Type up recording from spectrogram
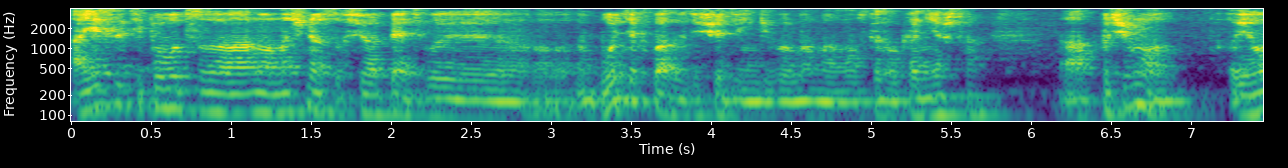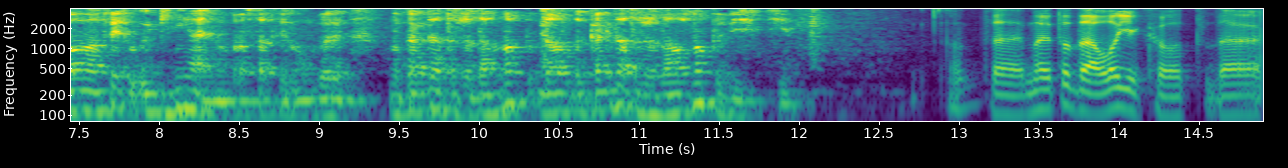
А если, типа, вот оно начнется все опять, вы будете вкладывать еще деньги в МММ? Он сказал, конечно. А почему? И он ответил, гениально просто ответил, он говорит, ну когда-то же давно, когда-то же должно повести. Ну, да, ну это да, логика вот, да,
